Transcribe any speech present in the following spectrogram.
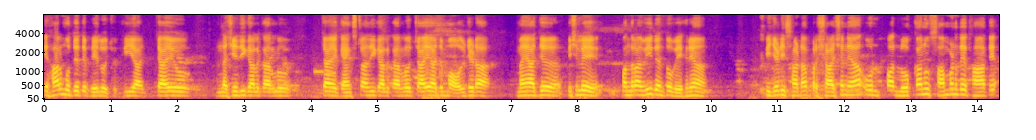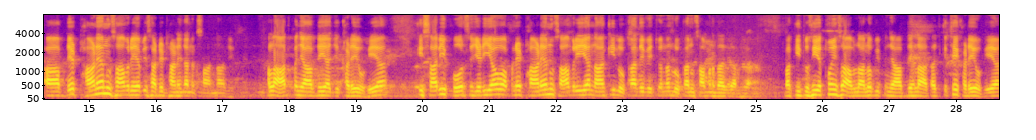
ਇਹ ਹਰ ਮੁੱਦੇ ਤੇ ਫੇਲ ਹੋ ਚੁੱਕੀ ਆ, ਚਾਹੇ ਉਹ ਨਸ਼ੇ ਦੀ ਗੱਲ ਕਰ ਲਓ, ਚਾਹੇ ਗੈਂਗਸਟਰਾਂ ਦੀ ਗੱਲ ਕਰ ਲਓ, ਚਾਹੇ ਅੱਜ ਮਾਹੌਲ ਜਿਹੜਾ, ਮੈਂ ਅੱਜ ਪਿਛਲੇ 15-20 ਦਿਨ ਤੋਂ ਵੇਖ ਰਿਹਾ ਵੀ ਜਿਹੜੀ ਸਾਡਾ ਪ੍ਰਸ਼ਾਸਨ ਆ, ਉਹ ਲੋਕਾਂ ਨੂੰ ਸਾਂਭਣ ਦੇ ਥਾਂ ਤੇ ਆਪ ਦੇ ਥਾਣਿਆਂ ਨੂੰ ਸਾਂਭ ਰਿਹਾ ਵੀ ਸਾਡੇ ਥਾਣੇ ਦਾ ਨੁਕਸਾਨ ਨਾ ਹੋ ਜਾਵੇ ਹਾਲਾਤ ਪੰਜਾਬ ਦੇ ਅੱਜ ਖੜੇ ਹੋ ਗਏ ਆ ਕਿ ਸਾਰੀ ਫੋਰਸ ਜਿਹੜੀ ਆ, ਉਹ ਆਪਣੇ ਥਾਣਿਆਂ ਨੂੰ ਸਾਂਭ ਰਹੀ ਆ, ਨਾ ਕਿ ਲੋਕਾਂ ਦੇ ਵਿੱਚ ਉਹਨਾਂ ਲੋਕਾਂ ਨੂੰ ਸਾਂਭਣ ਦਾ ਚੱਲ ਆ ਬਾਕੀ ਤੁਸੀਂ ਇੱਥੋਂ ਹੀ ਹਿਸਾਬ ਲਾ ਲਓ ਵੀ ਪੰਜਾਬ ਦੇ ਹਾਲਾਤ ਅੱਜ ਕਿੱਥੇ ਖੜੇ ਹੋ ਗਏ ਆ।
